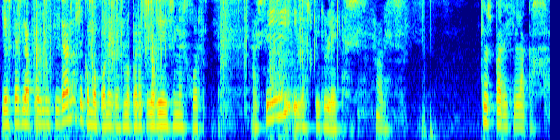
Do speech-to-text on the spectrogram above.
Y esta es la publicidad, no sé cómo poneroslo para que lo veáis mejor. Así y las piruletas. A ver. ¿Qué os parece la caja?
